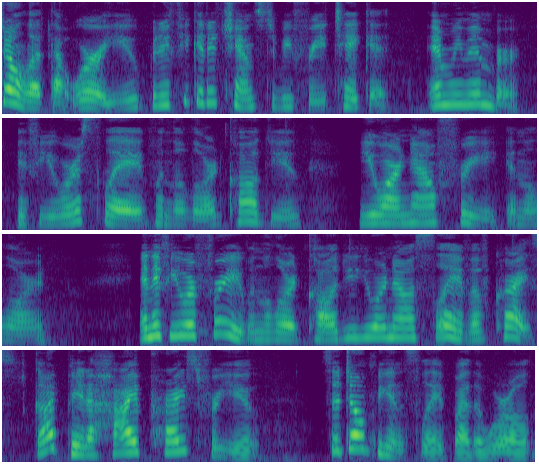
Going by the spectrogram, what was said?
Don't let that worry you, but if you get a chance to be free, take it. And remember, if you were a slave when the Lord called you, you are now free in the Lord. And if you were free when the Lord called you, you are now a slave of Christ. God paid a high price for you, so don't be enslaved by the world.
